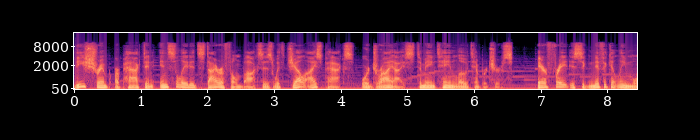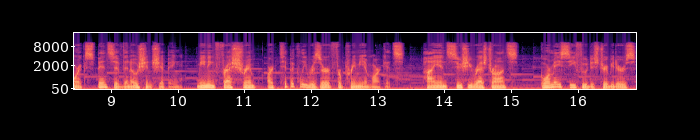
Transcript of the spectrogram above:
These shrimp are packed in insulated styrofoam boxes with gel ice packs or dry ice to maintain low temperatures. Air freight is significantly more expensive than ocean shipping, meaning fresh shrimp are typically reserved for premium markets, high-end sushi restaurants, gourmet seafood distributors,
